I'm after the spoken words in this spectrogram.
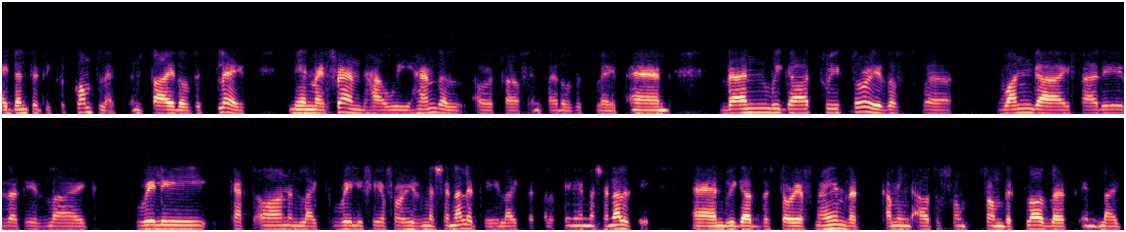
identity complex inside of this place. Me and my friend how we handle ourselves inside of this place. And then we got three stories of uh, one guy Fadi that is like really kept on and like really fear for his nationality. Like the Palestinian nationality. And we got the story of Naim that coming out from from the closet in like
